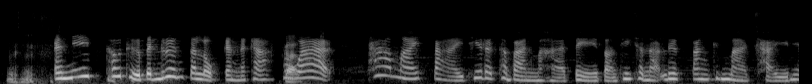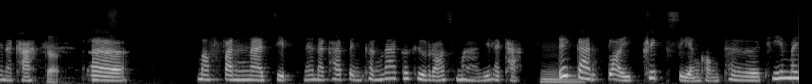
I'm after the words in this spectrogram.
ำอันนี้เขาถือเป็นเรื่องตลกกันนะคะ เพราะว่าถ้าไม้ตายที่รัฐบาลมหาเตตอนที่ชนะเลือกตั้งขึ้นมาใช้เนี่ยนะคะครับเอ่อมาฟันนาจิบเนี่ยนะคะ เป็นครั้งแรกก็คือรอสมานี่แหละค่ะอืมด้วยการปล่อยคลิปเสียงของเธอที่ไม่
